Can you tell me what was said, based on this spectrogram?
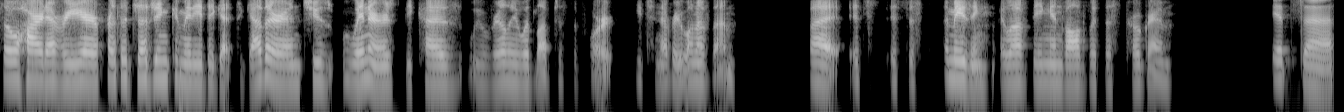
so hard every year for the judging committee to get together and choose winners because we really would love to support each and every one of them. But it's it's just amazing. I love being involved with this program. It's uh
